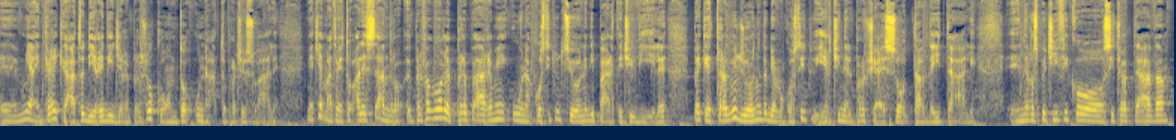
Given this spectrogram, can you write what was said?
eh, mi ha incaricato di redigere per suo conto un atto processuale. Mi ha chiamato e mi ha detto Alessandro, eh, per favore preparami una costituzione di parte civile perché tra due giorni dobbiamo costituirci nel processo tal dei tali. E nello specifico si trattava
